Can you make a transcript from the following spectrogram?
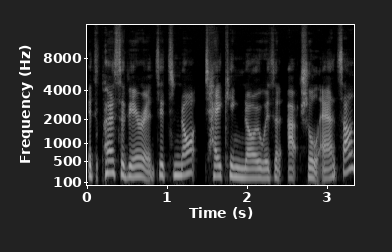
It's perseverance. It's not taking no as an actual answer.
